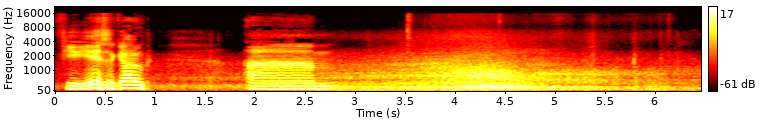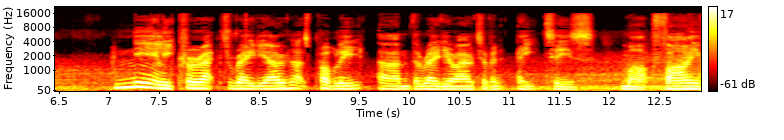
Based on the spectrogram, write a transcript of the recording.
a few years ago. Um, nearly correct radio. That's probably um, the radio out of an 80s Mark V.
